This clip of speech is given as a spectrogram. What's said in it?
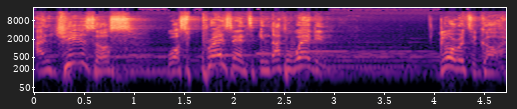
And Jesus was present in that wedding. Glory to God.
